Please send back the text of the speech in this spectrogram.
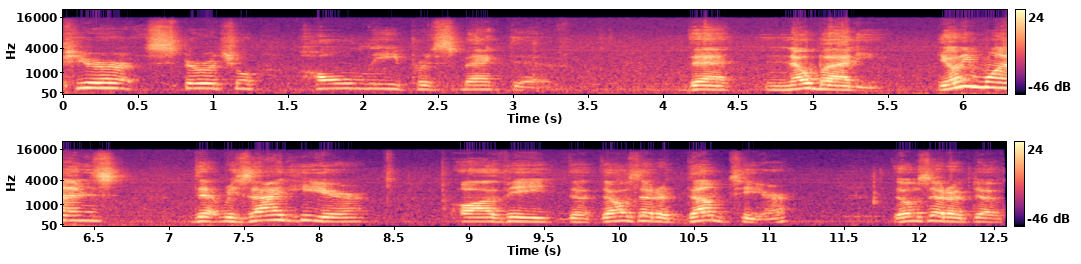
pure spiritual holy perspective that nobody the only ones that reside here are the, the those that are dumped here those that are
